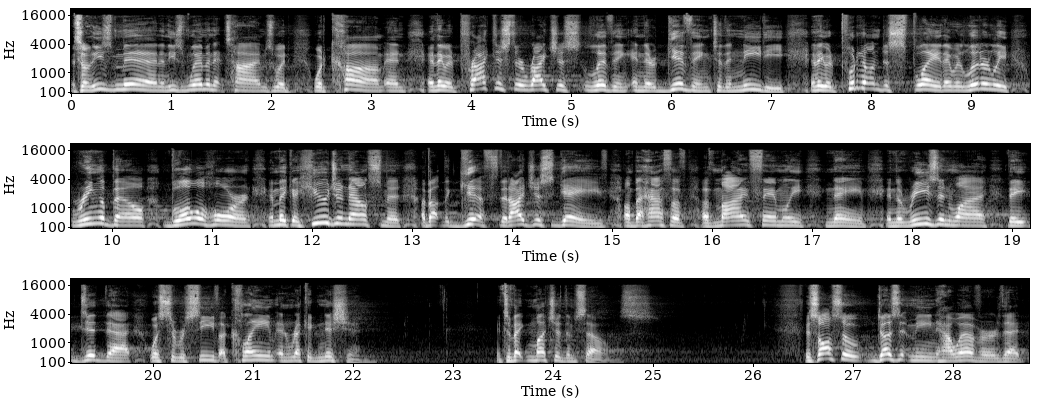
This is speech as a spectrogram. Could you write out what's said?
and so these men and these women at times would, would come and, and they would practice their righteous living and their giving to the needy, and they would put it on display. They would literally ring a bell, blow a horn, and make a huge announcement about the gift that I just gave on behalf of, of my family name. And the reason why they did that was to receive acclaim and recognition and to make much of themselves. This also doesn't mean, however, that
